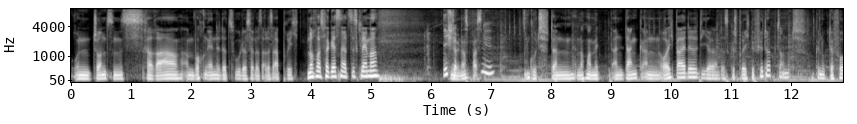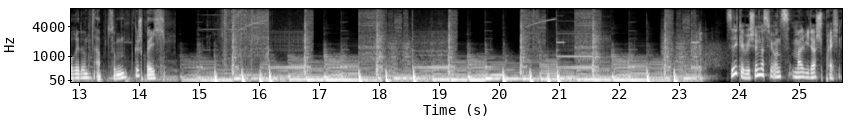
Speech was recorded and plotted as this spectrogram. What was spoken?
und Johnsons Hara am Wochenende dazu, dass er das alles abbricht. Noch was vergessen als Disclaimer? Ich glaube, ne? das passt. Nö. Gut, dann nochmal mit einem Dank an euch beide, die ja das Gespräch geführt habt und genug der Vorrede. Ab zum Gespräch. Silke, wie schön, dass wir uns mal wieder sprechen.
